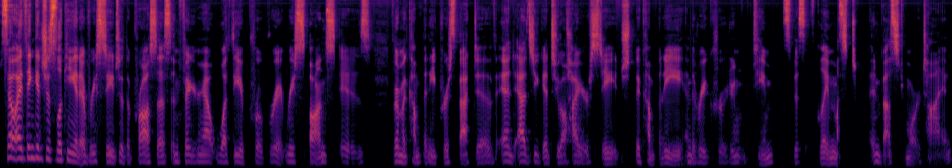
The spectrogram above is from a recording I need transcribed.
so I think it's just looking at every stage of the process and figuring out what the appropriate response is from a company perspective. And as you get to a higher stage, the company and the recruiting team specifically must invest more time.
